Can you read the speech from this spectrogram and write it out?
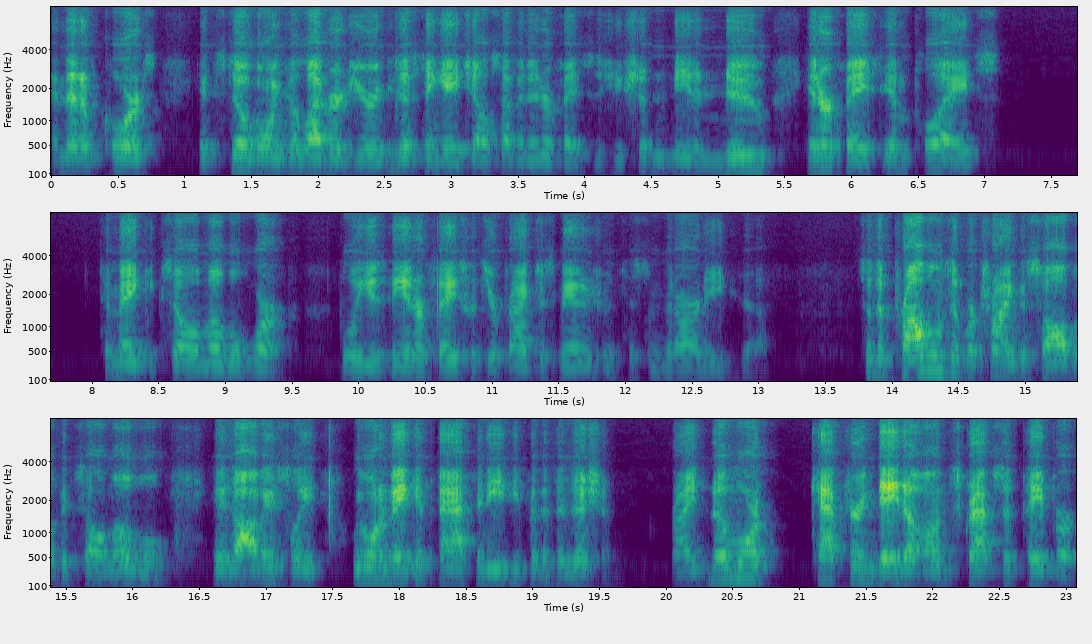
And then, of course, it's still going to leverage your existing HL7 interfaces. You shouldn't need a new interface in place to make AccelaMOBILE work. We'll use the interface with your practice management system that already exists. So the problems that we're trying to solve with AccelaMOBILE is obviously we want to make it fast and easy for the physician, right? No more capturing data on scraps of paper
